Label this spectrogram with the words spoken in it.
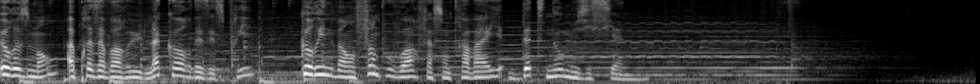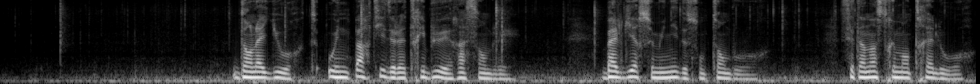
Heureusement, après avoir eu l'accord des esprits, Corinne va enfin pouvoir faire son travail d'ethnomusicienne. Dans la yourte où une partie de la tribu est rassemblée, Balgir se munit de son tambour. C'est un instrument très lourd,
